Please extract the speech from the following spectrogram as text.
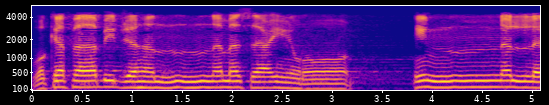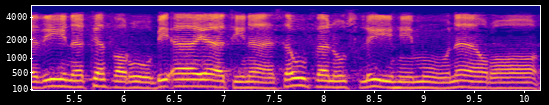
وكفى بجهنم سعيرا إن الذين كفروا بآياتنا سوف نسليهم نارا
